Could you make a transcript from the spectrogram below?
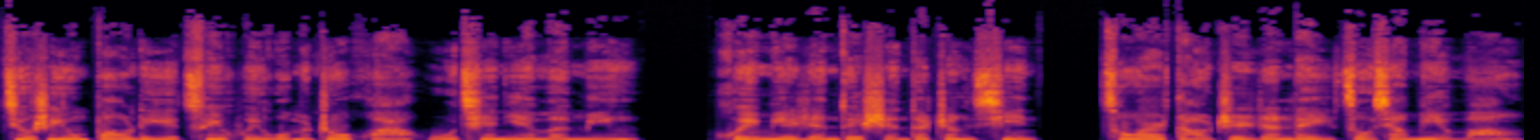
就是用暴力摧毁我们中华五千年文明，毁灭人对神的正信，从而导致人类走向灭亡。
